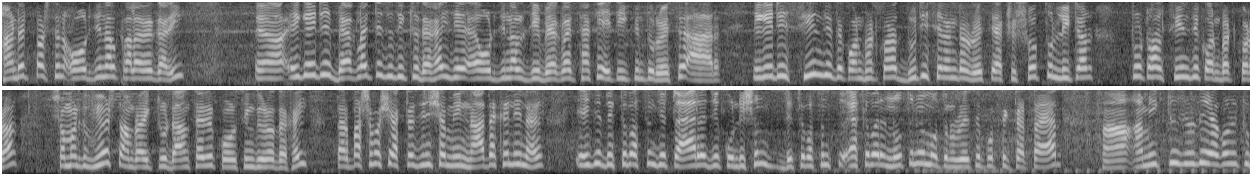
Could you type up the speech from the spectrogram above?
হান্ড্রেড পার্সেন্ট অরিজিনাল কালারের গাড়ি। এই গাড়িটির ব্যাকলাইটটা যদি একটু দেখাই যে অরিজিনাল যে ব্যাকলাইট থাকে, এটি কিন্তু রয়েছে। আর এই গাড়িটি সিএনজিতে কনভার্ট করা দুটি সিলিন্ডার রয়েছে, একশো সত্তর লিটার টোটাল সিএনজি কনভার্ট করা। সম্মানিত ভিউয়ার্স আমরা একটু ডান সাইডের ক্রসিং ভিউটা দেখাই। তার পাশাপাশি একটা জিনিস আমি না দেখালি না এই যে দেখতে পাচ্ছেন যে টায়ারের যে কন্ডিশন দেখতে পাচ্ছেন একেবারে নতুনের মতন রয়েছে প্রত্যেকটা টায়ার আমি একটু যদি এখন একটু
